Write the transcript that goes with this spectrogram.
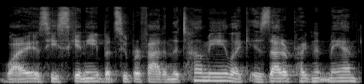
why is he skinny but super fat in the tummy? Like, is that a pregnant man?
